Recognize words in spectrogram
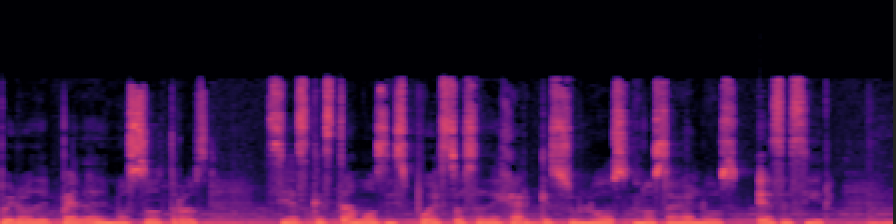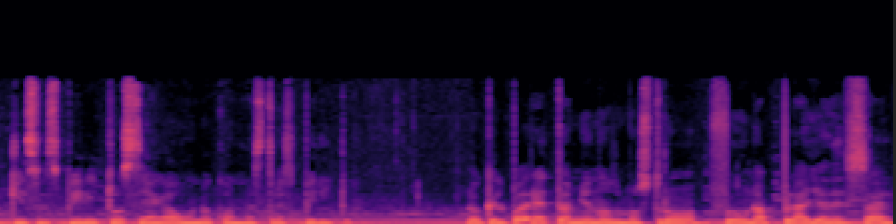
pero depende de nosotros si es que estamos dispuestos a dejar que su luz nos haga luz, es decir, que su espíritu se haga uno con nuestro espíritu. Lo que el Padre también nos mostró fue una playa de sal,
